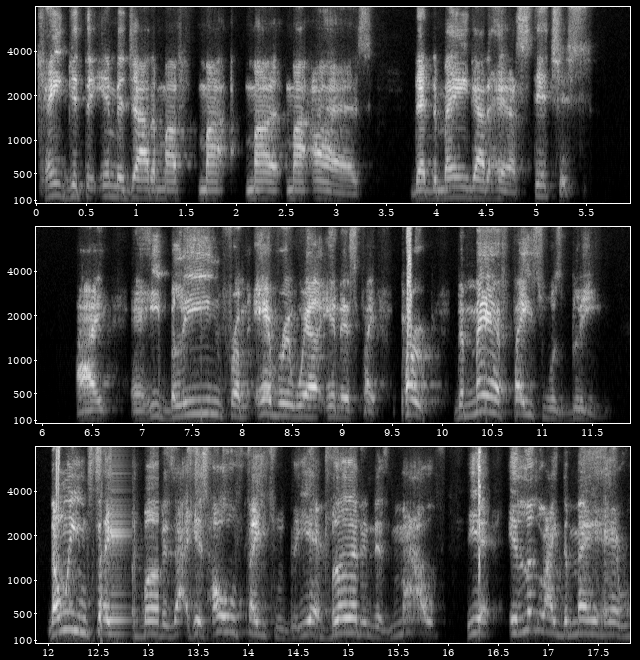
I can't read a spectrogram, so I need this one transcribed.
can't get the image out of my my my my eyes that the man gotta have stitches all right. And he bleeding from everywhere in his face. Perk, the man's face was bleeding. Don't even say above his eye. His whole face was bleeding. He had blood in his mouth. Yeah, it looked like the man had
